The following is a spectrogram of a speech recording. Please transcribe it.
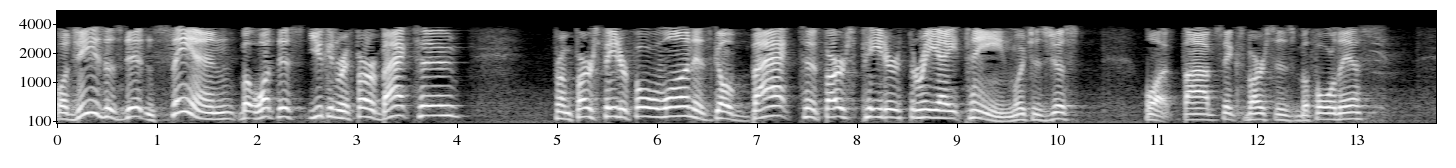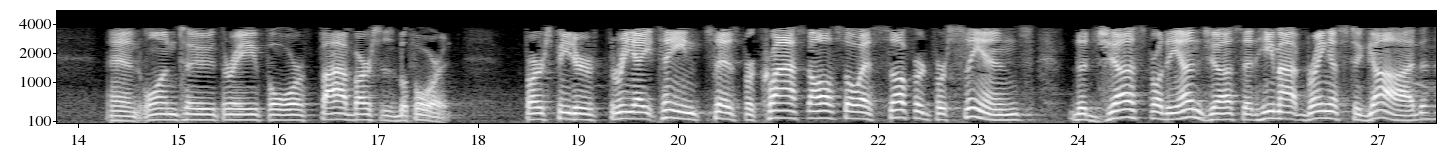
Well, Jesus didn't sin, but what this you can refer back to from 1 Peter 4 1 is go back to 1 Peter 3.18, which is just, what, five, six verses before this? And one, two, three, four, five verses before it. 1 Peter 3:18 says for Christ also has suffered for sins the just for the unjust that he might bring us to God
